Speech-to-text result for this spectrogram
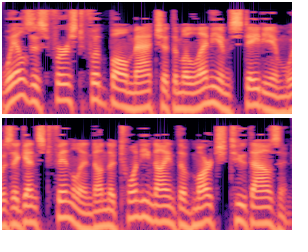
Wales's first football match at the Millennium Stadium was against Finland on 29 March 2000.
